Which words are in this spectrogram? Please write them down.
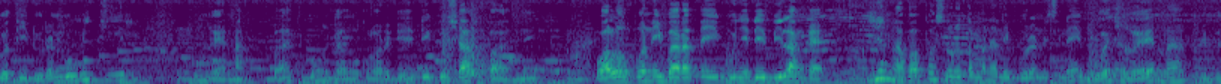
gue tiduran gue mikir gue nggak enak banget gue ngeganggu keluarga dia. Gue siapa anjing walaupun ibaratnya ibunya dia bilang kayak iya nggak apa-apa suruh temannya liburan di sini ibunya nggak enak gitu.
